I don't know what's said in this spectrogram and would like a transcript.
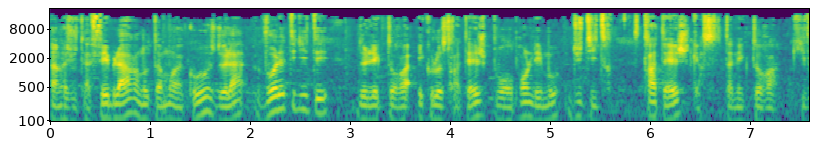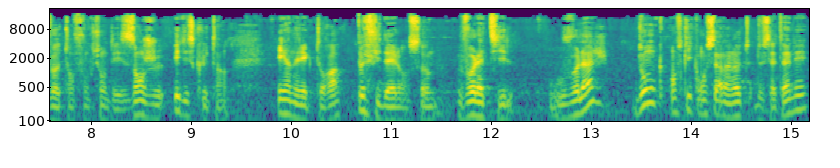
Un résultat faiblard, notamment à cause de la volatilité de l'électorat écolo-stratège, pour reprendre les mots du titre. Stratège, car c'est un électorat qui vote en fonction des enjeux et des scrutins, et un électorat peu fidèle en somme, volatile ou volage donc, en ce qui concerne la note de cette année,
